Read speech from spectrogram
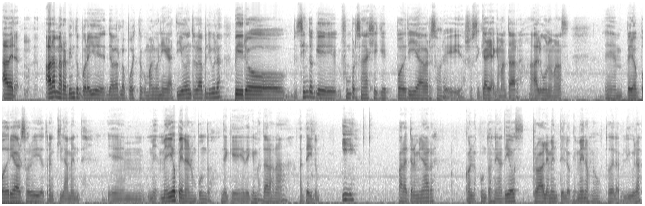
A ver, ahora me arrepiento por ahí de, haberlo puesto como algo negativo dentro de la película, pero siento que fue un personaje que podría haber sobrevivido. Yo sé que había que matar a alguno más, em, pero podría haber sobrevivido tranquilamente. Em, me, dio pena en un punto de que, de que mataran a, a Tatum. Y, para terminar con los puntos negativos, probablemente lo que menos me gustó de la película,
